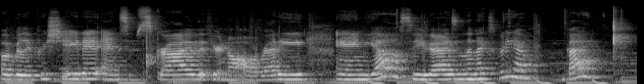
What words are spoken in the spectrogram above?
I would really appreciate it, and subscribe if you're not already. And yeah, I'll see you guys in the next video. Bye.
